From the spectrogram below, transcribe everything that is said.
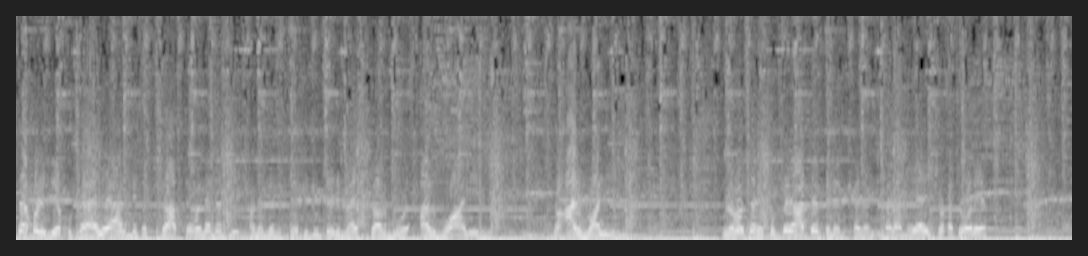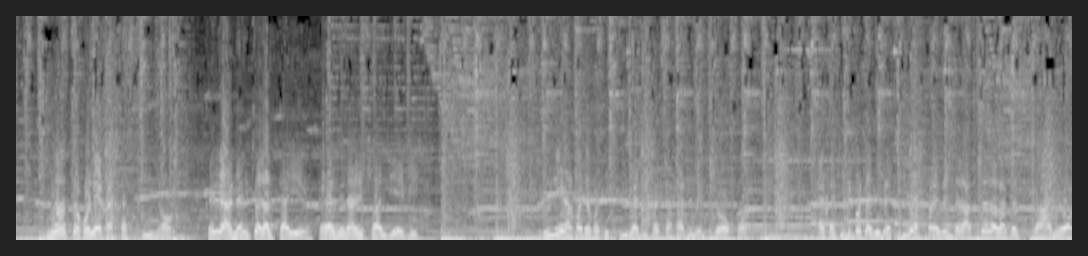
sarà quello di recuperare le armi sottratte quando andandosi la fiducia del maestro Al-Mualim. No, Al-Mualim. Una volta recuperate per, per, per annoiare il giocatore, un altro collega assassino creerà una vita d'Altair per allenare i suoi allievi L'unica cosa positiva di questa fase del gioco è che ci si potrà divertire a fare vendere a terra l'avversario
